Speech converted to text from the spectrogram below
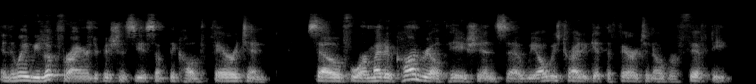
And the way we look for iron deficiency is something called ferritin. So for mitochondrial patients, uh, we always try to get the ferritin over 50.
